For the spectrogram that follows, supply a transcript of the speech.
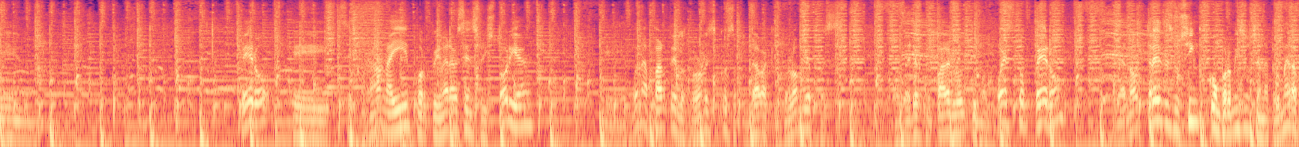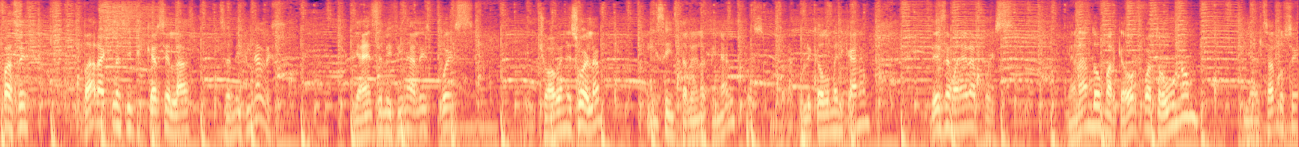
eh, pero eh, se coronaron ahí por primera vez en su historia. Buena parte de los pronósticos apuntaba que Colombia pues podría ocupar el último puesto, pero ganó tres de sus cinco compromisos en la primera fase para clasificarse a las semifinales. Ya en semifinales, pues, echó a Venezuela y se instaló en la final, pues, contra República Dominicana. De esa manera, pues, ganando marcador 4-1 y alzándose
